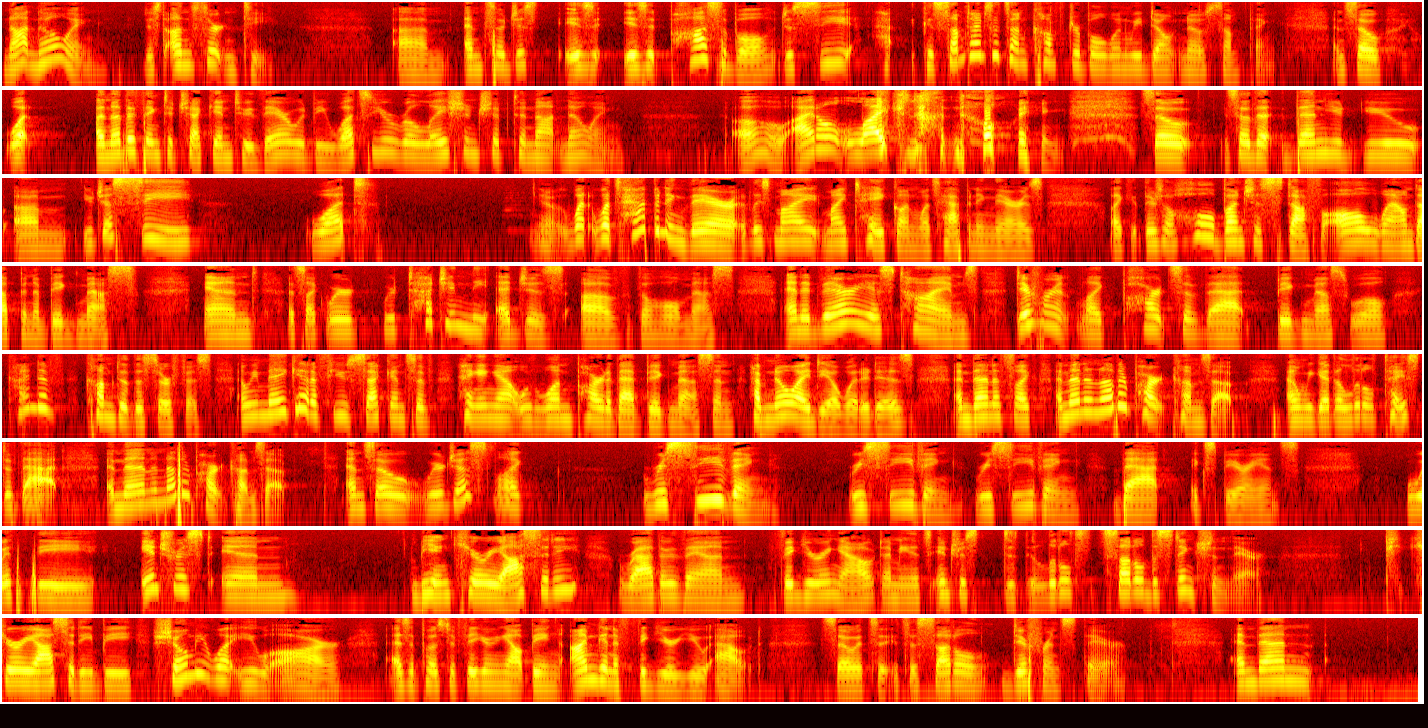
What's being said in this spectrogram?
not knowing, just uncertainty. Um, and so, just is is it possible? Just see, because sometimes it's uncomfortable when we don't know something. And so, what another thing to check into there would be, what's your relationship to not knowing? Oh, I don't like not knowing. So, so that then you you um, you just see what you know what what's happening there. At least my my take on what's happening there is like there's a whole bunch of stuff all wound up in a big mess. And it's like we're, we're touching the edges of the whole mess. And at various times, different like parts of that big mess will kind of come to the surface. And we may get a few seconds of hanging out with one part of that big mess and have no idea what it is. And then it's like, and then another part comes up, and we get a little taste of that. And then another part comes up. And so we're just like receiving, receiving, receiving that experience with the interest in being curiosity rather than figuring out. I mean, it's interest, a little subtle distinction there. P- curiosity be, show me what you are, as opposed to figuring out being, I'm going to figure you out. So it's a, it's a subtle difference there. And then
